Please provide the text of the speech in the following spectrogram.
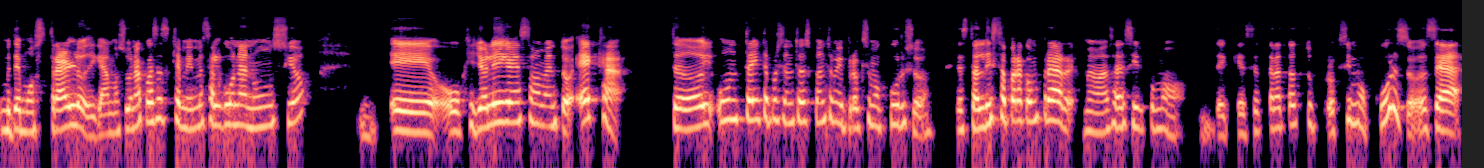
demostrarlo, digamos. Una cosa es que a mí me salga un anuncio eh, o que yo le diga en este momento, Eka, te doy un 30% de descuento en mi próximo curso. ¿Estás lista para comprar? Me vas a decir como, ¿de qué se trata tu próximo curso? O sea,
